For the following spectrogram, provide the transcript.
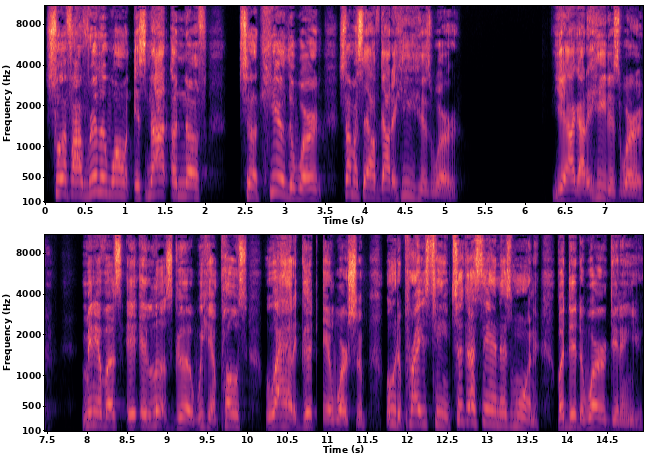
So if I really want, it's not enough to hear the word. Somebody say, I've got to heed his word. Yeah, I got to heed his word. Many of us, it, it, looks good. We can post, oh, I had a good day in worship. Oh, the praise team took us in this morning, but did the word get in you?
